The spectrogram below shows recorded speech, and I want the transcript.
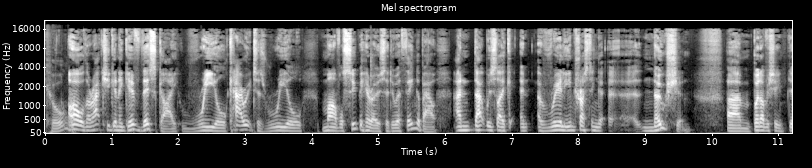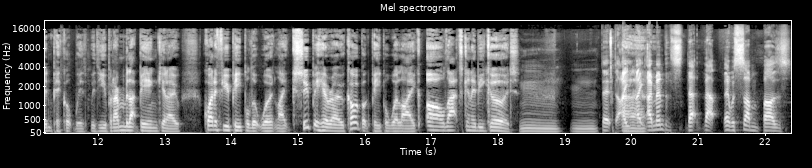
Cool. Oh, they're actually going to give this guy real characters, real Marvel superheroes to do a thing about, and that was like an, a really interesting uh, notion. Um, but obviously didn't pick up with with you. But I remember that being, you know, quite a few people that weren't like superhero comic book people were like, "Oh, that's going to be good." That, I, I, I remember that, that there was some buzz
